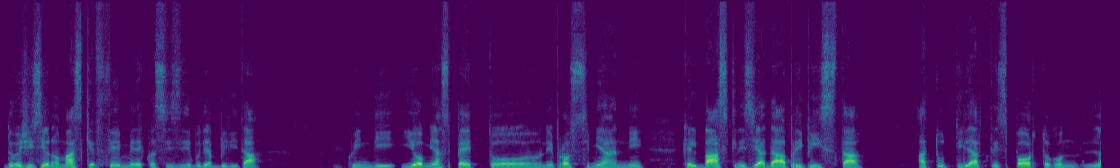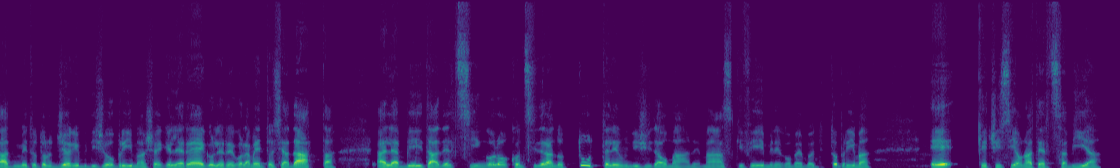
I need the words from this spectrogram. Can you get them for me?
dove ci siano maschi e femmine e qualsiasi tipo di abilità. Quindi io mi aspetto nei prossimi anni che il baskin sia da apripista a tutti gli altri sport con la metodologia che vi dicevo prima, cioè che le regole, il regolamento si adatta alle abilità del singolo, considerando tutte le unicità umane, maschi, femmine, come abbiamo detto prima, e che ci sia una terza via.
